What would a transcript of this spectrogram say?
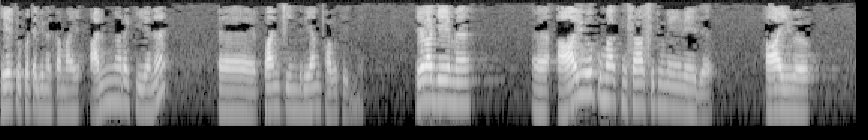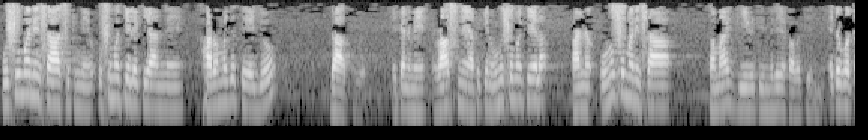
හේතු කොටගෙන තමයි අන්නර කියන පංච ඉන්ද්‍රියන් පවතින්නේ. ඒ වගේම ආයුව කුමක් නිසා සිටුනේ වේද? ආයුව උසුම නිසා සිටුනේ. උසුම කියලා කියන්නේ කර්මජ තේජෝ ධාතුව. ඒ කියන්නේ මේ රස්නේ අපි කියන උණුසුම කියලා. අන්න උණුසුම නිසා තමයි ජීවිත ඉන්ද්‍රිය පවතින්නේ. එතකොට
